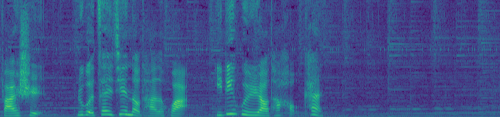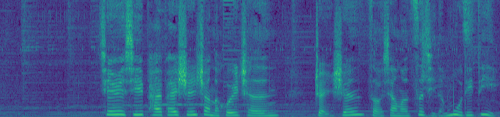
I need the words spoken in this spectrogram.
发誓如果再见到他的话，一定会让他好看。千月熙拍拍身上的灰尘，转身走向了自己的目的地，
